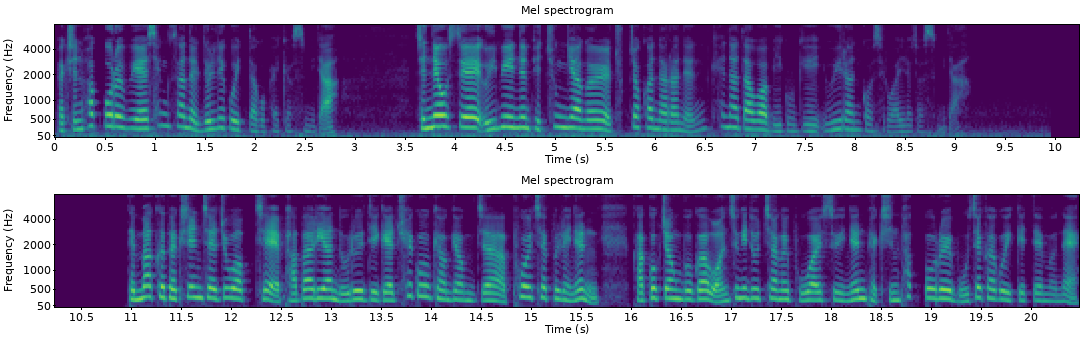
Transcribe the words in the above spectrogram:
백신 확보를 위해 생산을 늘리고 있다고 밝혔습니다. 진네오스의 의미 있는 비축량을 축적한 나라는 캐나다와 미국이 유일한 것으로 알려졌습니다. 덴마크 백신 제조업체 바바리안 노르딕의 최고 경영자 폴 채플린은 각국 정부가 원숭이 두창을 보호할 수 있는 백신 확보를 모색하고 있기 때문에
